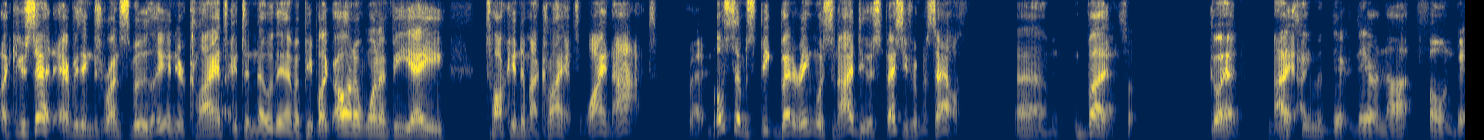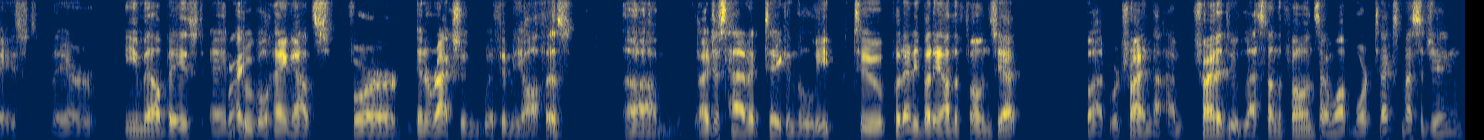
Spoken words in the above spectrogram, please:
like you said, everything just runs smoothly and your clients right. get to know them. And people like, oh, I don't want a VA talking to my clients. Why not? Right. Most of them speak better English than I do, especially from the South. Um, but yeah, so go ahead. My I, team, they are not phone based. They are email based and right. Google Hangouts for interaction within the office. Um, I just haven't taken the leap to put anybody on the phones yet, but we're trying. Not, I'm trying to do less on the phones. I want more text messaging,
